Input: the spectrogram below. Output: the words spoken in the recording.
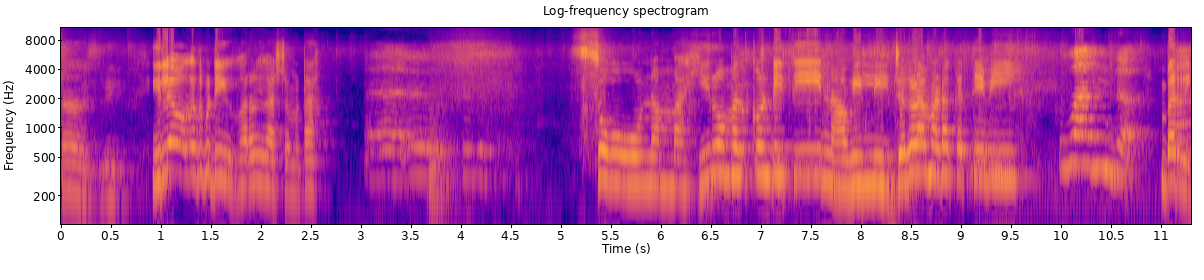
ಹಾಂ. ಇಲ್ಲೇ ಹೋಗೋದು ಬಿಡಿ ಈಗ ಹೊರಗೆ ಅಷ್ಟ ಮಟ ಸೊ ನಮ್ಮ ಹೀರೋ ಮಲ್ಕೊಂಡೈತಿ ನಾವಿಲ್ಲಿ ಜಗಳ ಮಾಡಕತ್ತೀವಿ. ಒಂದು ಬರ್ರಿ.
